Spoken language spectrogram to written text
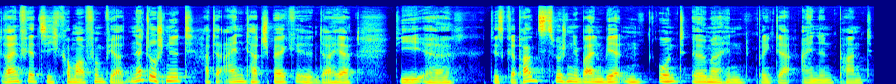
43,5 Yard Nettoschnitt, hatte einen Touchback, äh, daher die äh, Diskrepanz zwischen den beiden Werten und immerhin bringt er einen Punt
